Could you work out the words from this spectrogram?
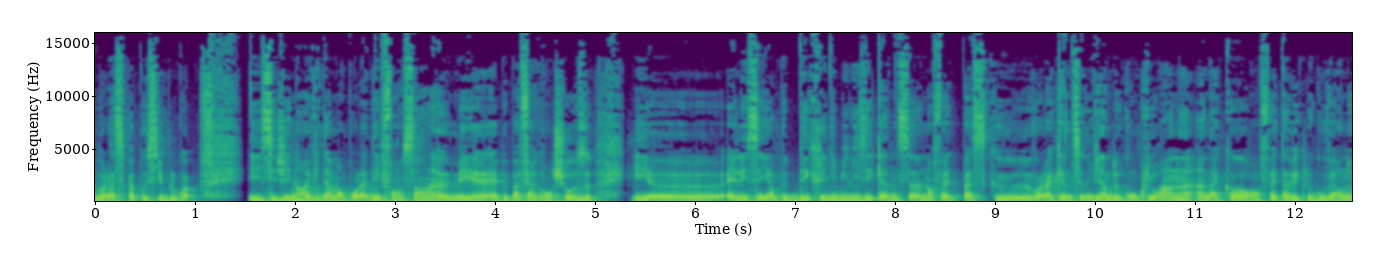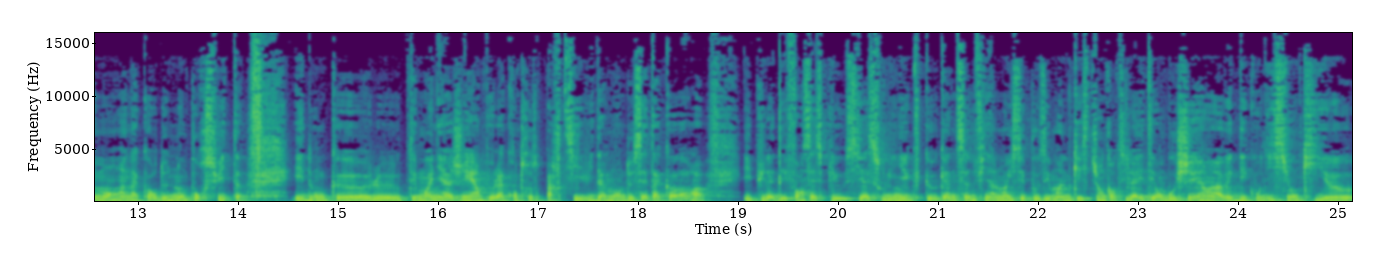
voilà, c'est pas possible quoi. Et c'est gênant évidemment pour la défense, hein, mais elle peut pas faire grand chose. Et euh, elle essaye un peu de décrédibiliser Canson en fait parce que voilà, Canson vient de conclure un, un, accord en fait avec le gouvernement, un accord de non poursuite. Et donc euh, le témoignage est un peu la contrepartie évidemment de cet accord. Et puis la défense, elle se plaît aussi à souligner que Canson finalement il s'est posé moins de questions quand il a été embauché, hein, avec des conditions qui euh,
